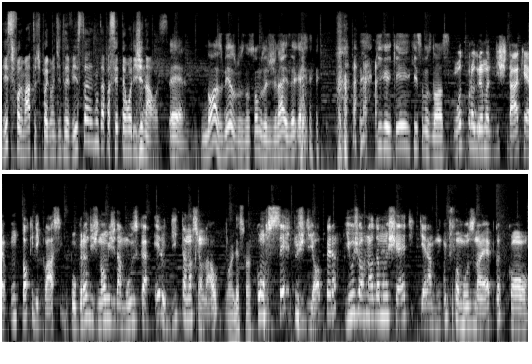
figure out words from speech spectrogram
Esse formato de programa de entrevista não dá pra ser tão original. assim. É, nós mesmos não somos originais, né? quem, somos nós? Um outro programa de destaque é Um Toque de Classe, por grandes nomes da música erudita nacional. Olha só. Concertos de ópera e o Jornal da Manchete, que era muito famoso na época, com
